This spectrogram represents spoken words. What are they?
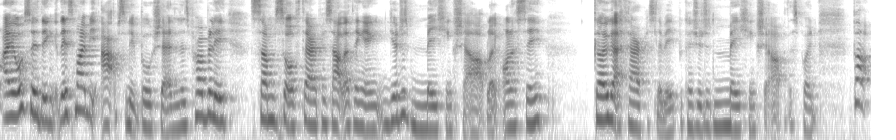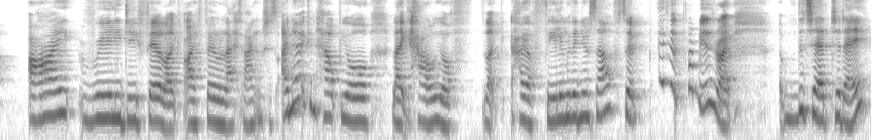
what I also think this might be absolute bullshit, and there's probably some sort of therapist out there thinking you're just making shit up. Like honestly, go get a therapist, Libby, because you're just making shit up at this point. But I really do feel like I feel less anxious. I know it can help your like how you're like how you're feeling within yourself. So it probably is right. The t- today,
